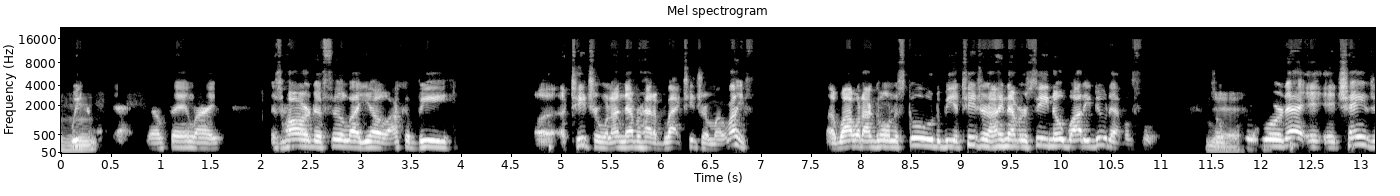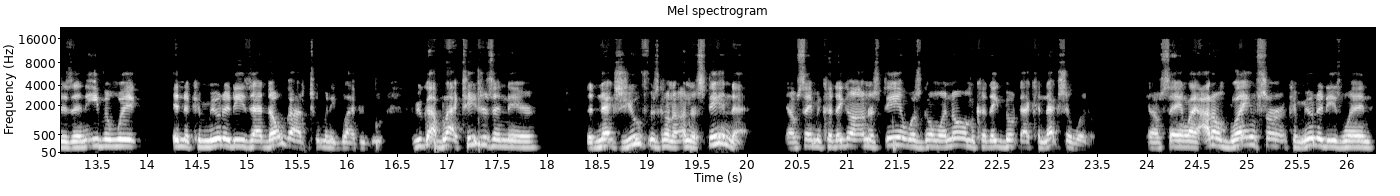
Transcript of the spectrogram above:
mm-hmm. we can that. You know what I'm saying? Like it's hard to feel like, yo, I could be a, teacher when I never had a black teacher in my life. Like, why would I go into school to be a teacher? I never see nobody do that before. So yeah. for that, it, it, changes. And even with in the communities that don't got too many black people, if you got black teachers in there, the next youth is going to understand that. You know what I'm saying? Because they're going to understand what's going on because they built that connection with them. You know what I'm saying? Like, I don't blame certain communities when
